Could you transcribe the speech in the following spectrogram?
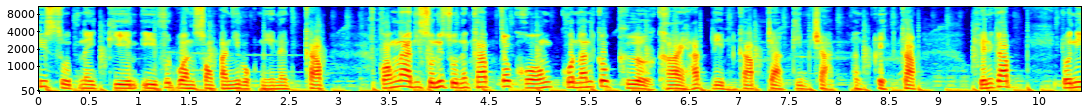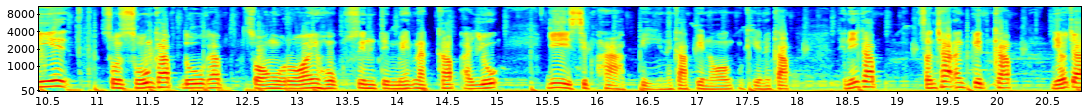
ที่สุดในเกม e ฟุตบอล2026 นี้นะครับกองหน้าที่สูงที่สุดนะครับ เจ้าของคนนั้นก็คือคายฮัตดินครับจากทีมชาติอังกฤษครับโอเคนครับ ตัวนี้ส่วนสูงครับดูครับ 206ซนติเมตรนะครับ อายุ 25 ปีนะครับพี่น้องโอเคนะครับทีนี้ครับสัญชาติอังกฤษครับ เดี๋ยวจะ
